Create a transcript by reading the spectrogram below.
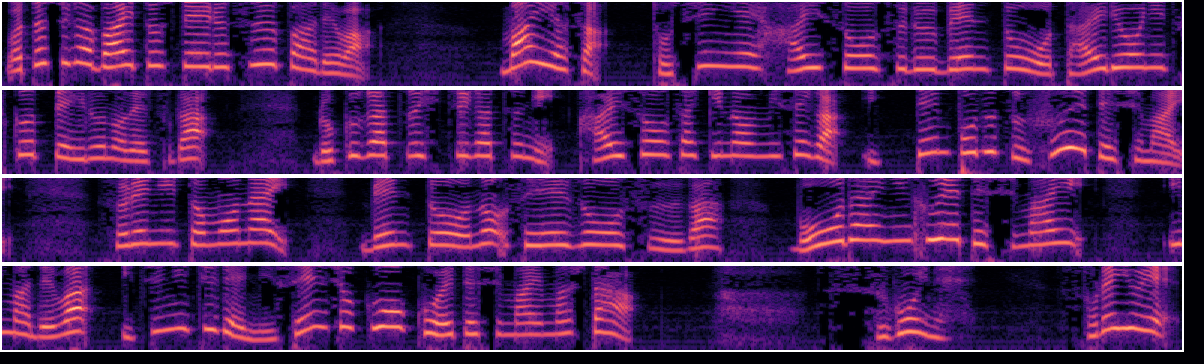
私がバイトしているスーパーでは、毎朝都心へ配送する弁当を大量に作っているのですが、6月7月に配送先の店が1店舗ずつ増えてしまい、それに伴い、弁当の製造数が膨大に増えてしまい、今では1日で2000食を超えてしまいました。すごいね。それゆえ、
